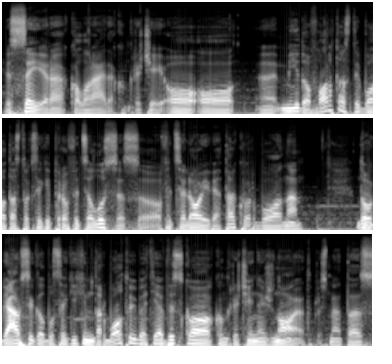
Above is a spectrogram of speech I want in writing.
Jisai yra Kolorade konkrečiai. O, o uh, Mydo fortas tai buvo tas toksai kaip ir oficialusis, oficialioji vieta, kur buvo, na, daugiausiai galbūt, sakykime, darbuotojų, bet jie visko konkrečiai nežinojo. Ta prasme, tas,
